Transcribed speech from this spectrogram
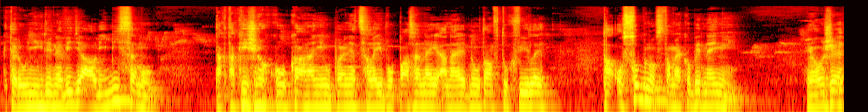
kterou nikdy neviděl, líbí se mu, tak taky, že ho kouká na ní úplně celý opařený a najednou tam v tu chvíli ta osobnost tam jakoby není. Jo, že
